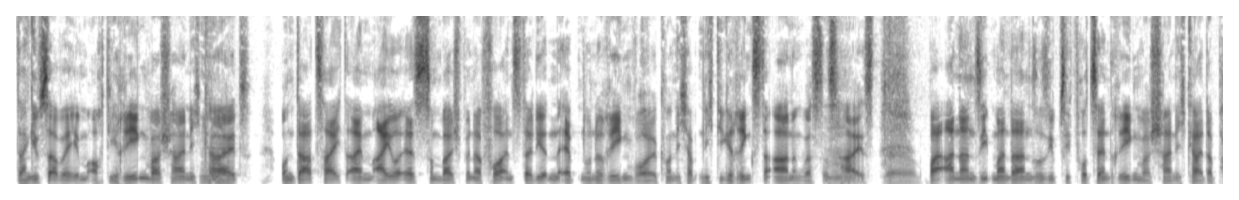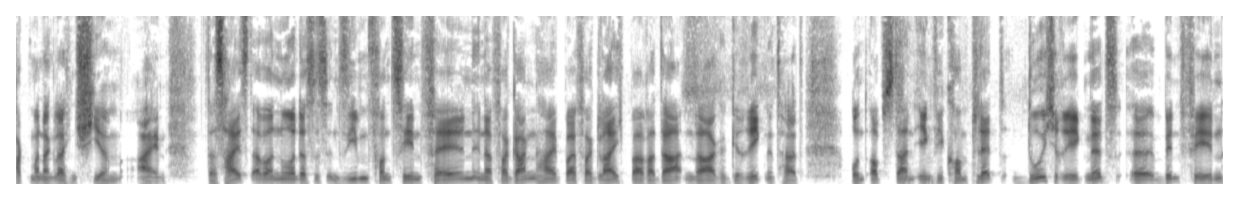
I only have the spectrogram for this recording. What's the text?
Dann gibt es aber eben auch die Regenwahrscheinlichkeit. Mhm. Und da zeigt einem iOS zum Beispiel in einer vorinstallierten App nur eine Regenwolke. Und ich habe nicht die geringste Ahnung, was das mhm. heißt. Ja. Bei anderen sieht man dann so 70 Prozent Regenwahrscheinlichkeit. Da packt man dann gleich einen Schirm ein. Das heißt aber nur, dass es in sieben von zehn Fällen in der Vergangenheit bei vergleichbarer Datenlage geregnet hat. Und ob es dann irgendwie komplett durchregnet, äh, Bindfäden,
